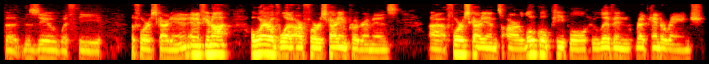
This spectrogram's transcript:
the, the zoo with the the forest guardian. And, and if you're not aware of what our Forest Guardian program is, uh, Forest Guardians are local people who live in Red Panda Range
